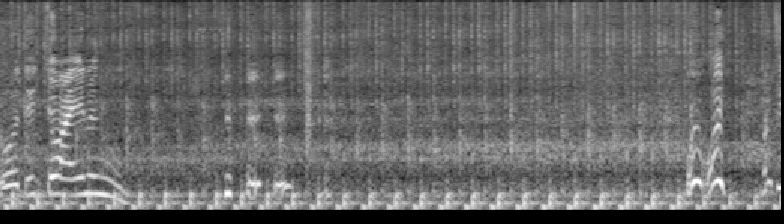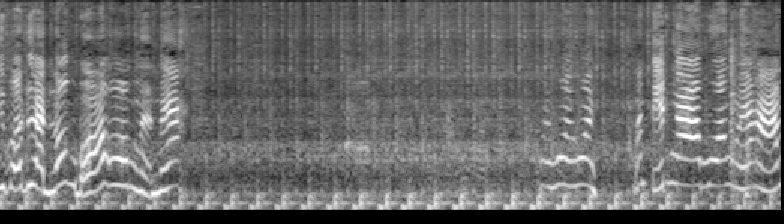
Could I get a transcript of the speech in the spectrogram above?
ตัวจะจ้อยหนึ่งอุ้ยอุ้ยมันสิบ่เดือนลงบ่อองนั่นแม่ว้ยว้ยว้ยมันติดงาม่วงเลยหัน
